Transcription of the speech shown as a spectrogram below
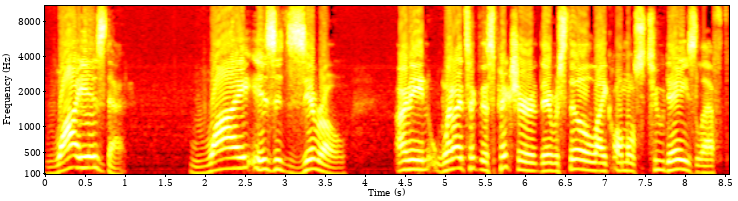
Why is that? Why is it 0? I mean, when I took this picture, there was still like almost 2 days left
